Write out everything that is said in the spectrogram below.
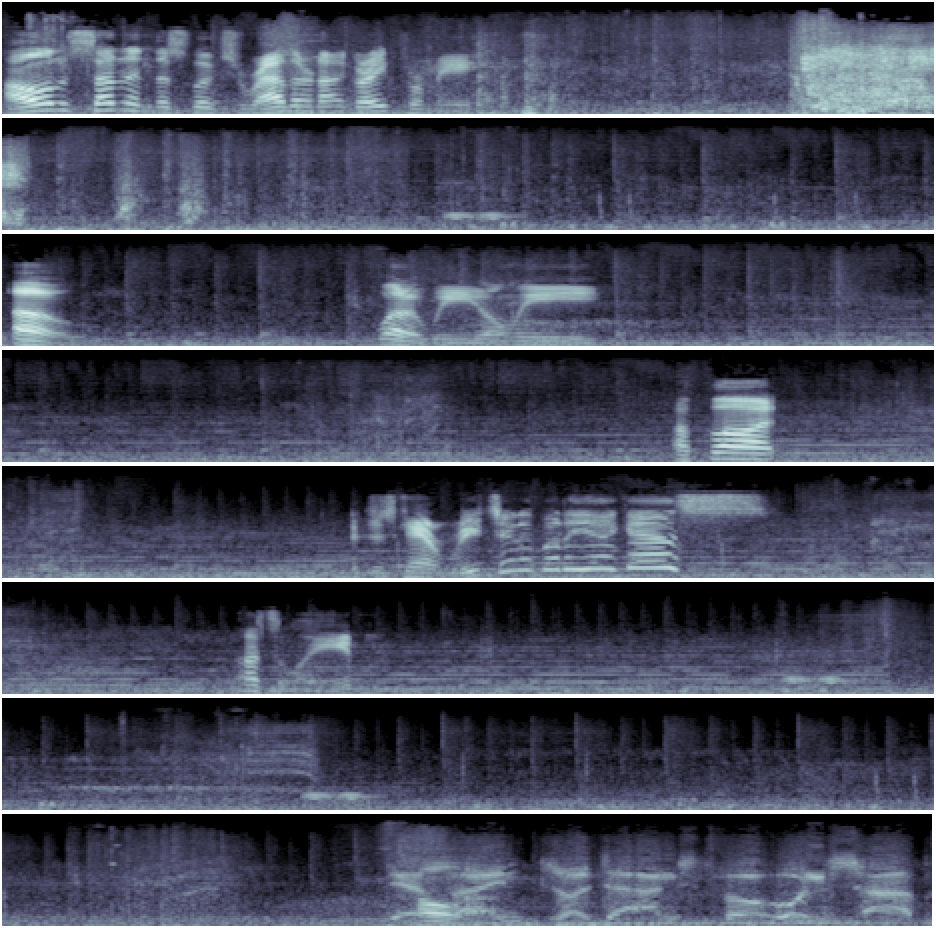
All of a sudden, this looks rather not great for me. I thought. I just can't reach anybody, I guess? That's lame. Der Oh. Feind sollte Angst vor uns haben.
